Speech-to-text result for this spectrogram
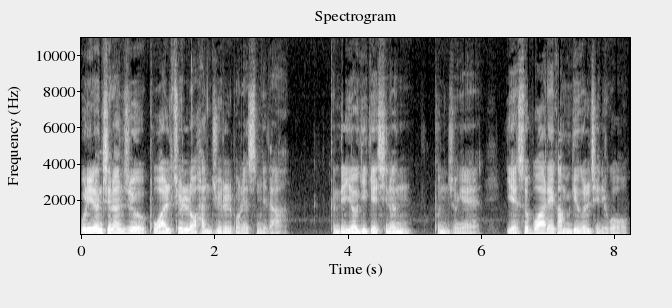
우리는 지난주 부활주일로 한 주를 보냈습니다. 근데 여기 계시는 분 중에 예수 부활의 감격을 지니고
